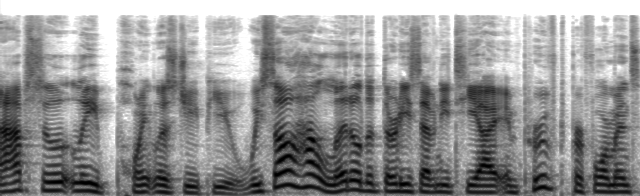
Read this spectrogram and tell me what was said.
absolutely pointless GPU. We saw how little the 3070 Ti improved performance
